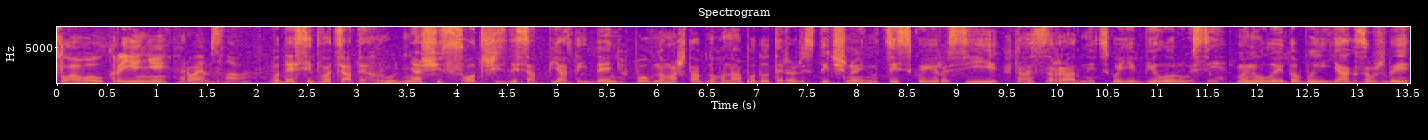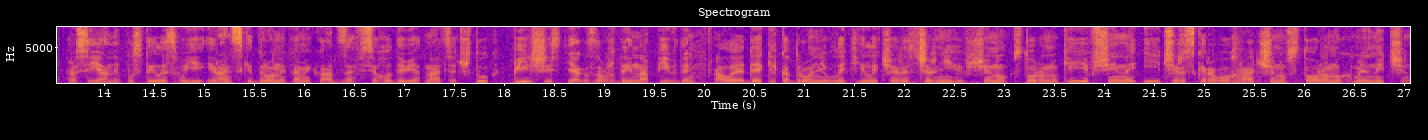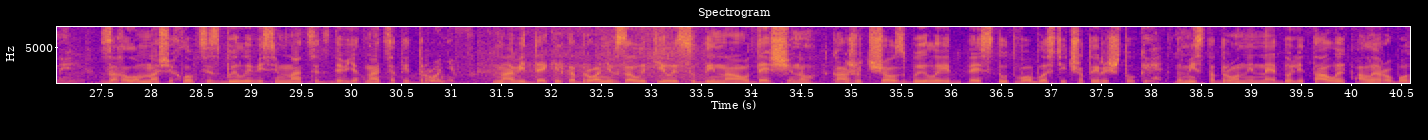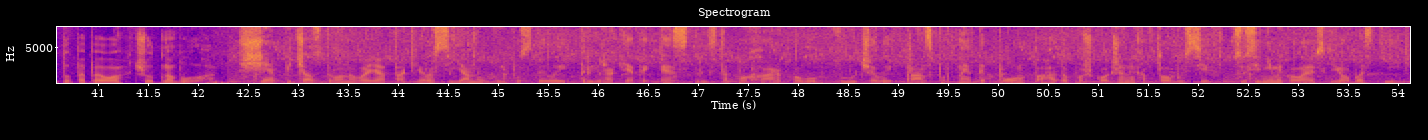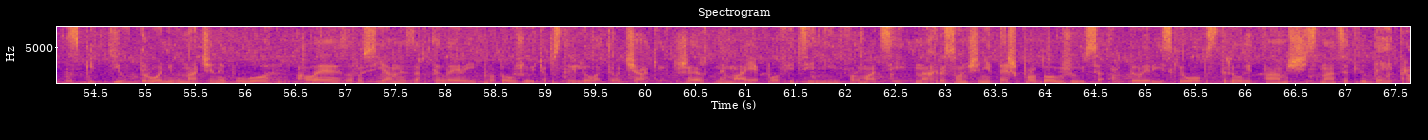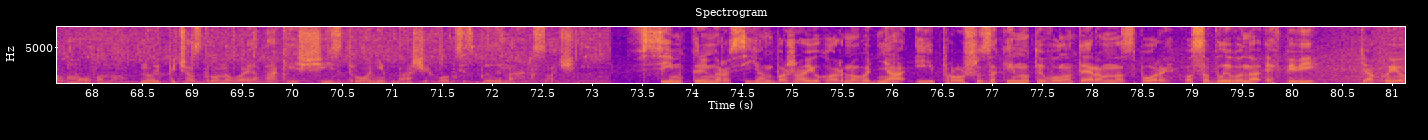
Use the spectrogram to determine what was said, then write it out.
Слава Україні! Героям слава! В Одесі 20 грудня, 665-й день повномасштабного нападу терористичної нацистської Росії та зрадницької Білорусі. Минулої доби, як завжди, росіяни пустили свої іранські дрони камікадзе всього 19 штук. Більшість, як завжди, на південь. Але декілька дронів летіли через Чернігівщину в сторону Київщини і через Кировоградщину в сторону Хмельниччини. Загалом наші хлопці збили 18 з 19 дронів. Навіть декілька дронів залетіли сюди на Одещину. кажуть, що збили десь тут в області 4 штуки. До міста дрони не долітали, але роботу ППО чутно було. Ще під час дронової атаки росіяни випустили три ракети С-300 по Харкову, влучили в транспортне депо, багато пошкоджених автобусів в сусідній Миколаївській області. Збиттів дронів наче не було, але росіяни з артилерії продовжують обстрілювати Очаків. Жертв немає по офіційній інформації. На Херсонщині теж продовжуються артилерійські обстріли. Там 16 людей травмовано. Ну і під час дронової атаки 6 дронів наші хлопці збили на Херсонщині. Всім, крім росіян, бажаю гарного дня і прошу закинути волонтерам на збори, особливо на FPV. Дякую.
